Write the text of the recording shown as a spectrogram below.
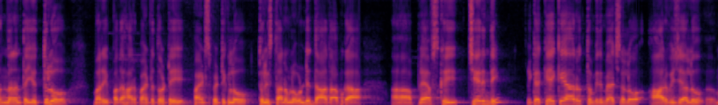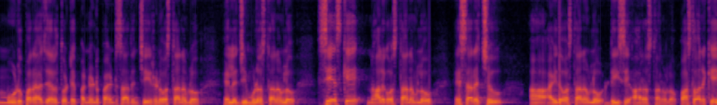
అందనంత ఎత్తులో మరి పదహారు పాయింట్లతోటి పాయింట్స్ పెట్టికలో తొలి స్థానంలో ఉండి దాదాపుగా ప్లేఆఫ్స్కి చేరింది. ఇక కేకేఆర్ తొమ్మిది మ్యాచ్లలో ఆరు విజయాలు మూడు పరాజయాలతోటి పన్నెండు పాయింట్లు సాధించి రెండవ స్థానంలో ఎల్ఎస్జి మూడవ స్థానంలో సిఎస్కే నాలుగవ స్థానంలో ఎస్ఆర్హెచ్ ఐదవ స్థానంలో డీసీ ఆరో స్థానంలో. వాస్తవానికి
